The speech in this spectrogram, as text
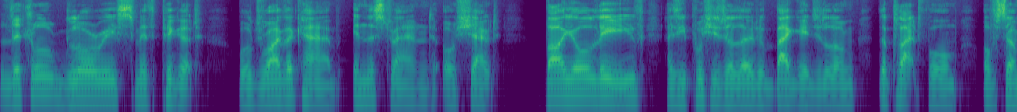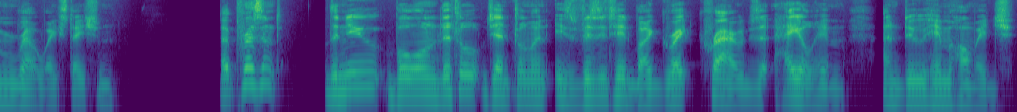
little Glory Smith Piggott will drive a cab in the Strand or shout, by your leave, as he pushes a load of baggage along the platform of some railway station. At present, the new born little gentleman is visited by great crowds that hail him and do him homage.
